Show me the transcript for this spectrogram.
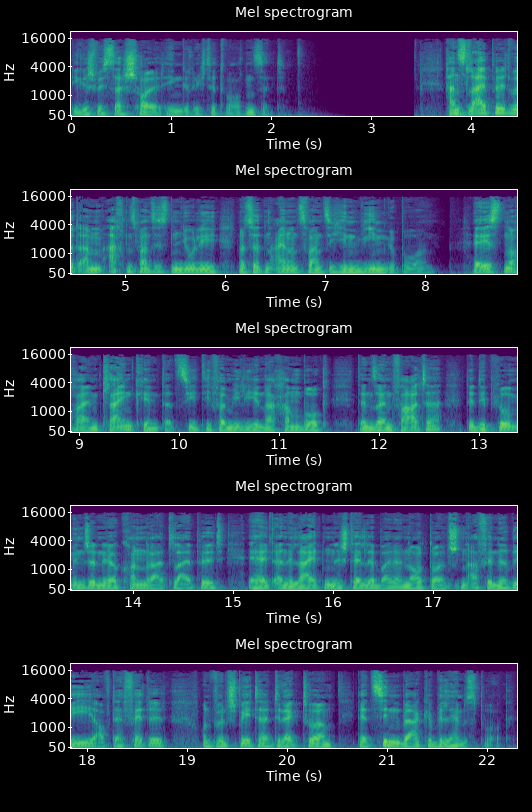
die Geschwister Scholl hingerichtet worden sind. Hans Leipelt wird am 28. Juli 1921 in Wien geboren. Er ist noch ein Kleinkind, da zieht die Familie nach Hamburg, denn sein Vater, der Diplomingenieur Konrad Leipelt, erhält eine leitende Stelle bei der Norddeutschen Affinerie auf der Vettel und wird später Direktor der Zinnwerke Wilhelmsburg.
